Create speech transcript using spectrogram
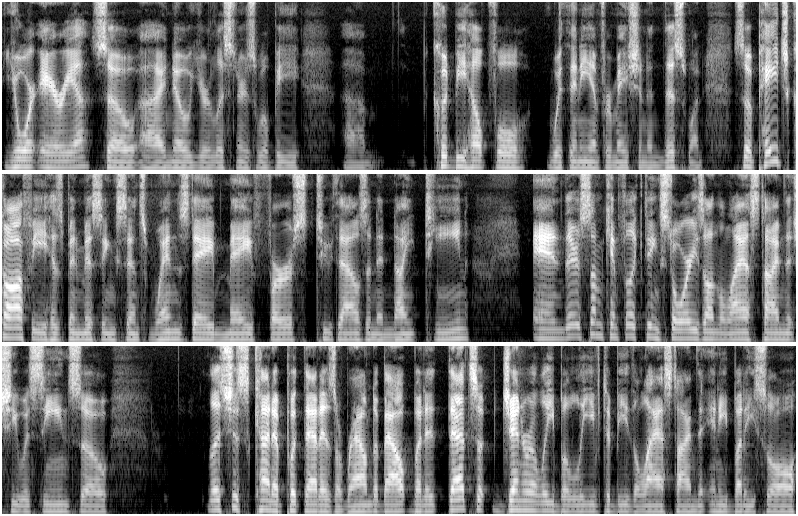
your area. So I know your listeners will be um, could be helpful with any information in this one. So Paige Coffee has been missing since Wednesday, May 1st, 2019. And there's some conflicting stories on the last time that she was seen. So let's just kind of put that as a roundabout, but it, that's generally believed to be the last time that anybody saw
